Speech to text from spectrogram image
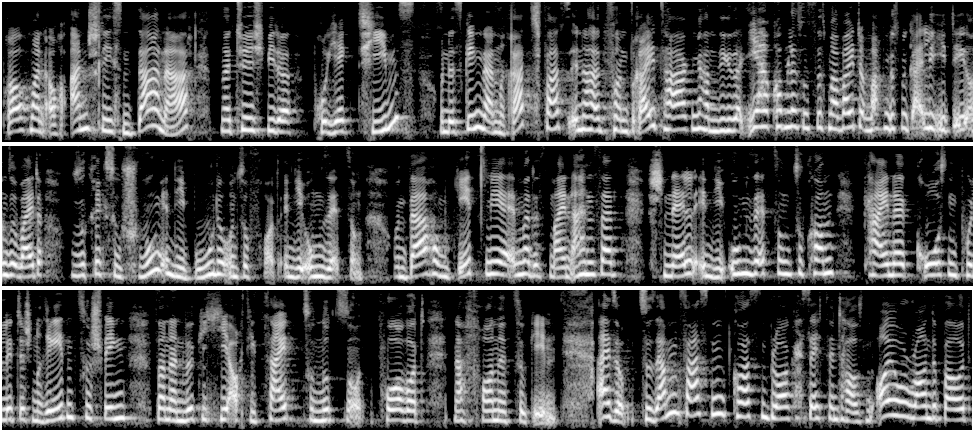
braucht man auch anschließend danach natürlich wieder Projektteams und es ging dann ratzfatz innerhalb von drei Tagen haben die gesagt, ja komm, lass uns das mal weitermachen, das ist eine geile Idee und so weiter. Und so kriegst du Schwung in die Bude und sofort in die Umsetzung. Und darum geht's mir ja immer, das ist mein Ansatz, schnell in die Umsetzung zu kommen, keine großen politischen Reden zu schwingen, sondern wirklich hier auch die Zeit zu nutzen und forward nach vorne zu gehen. Also zusammenfassend, Kostenblock 16.000 Euro roundabout,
